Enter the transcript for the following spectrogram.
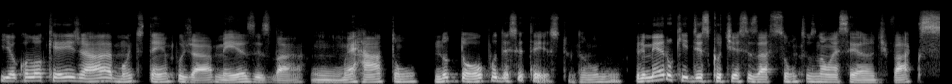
e eu coloquei já há muito tempo, já meses lá, um erratum no topo desse texto. Então, primeiro que discutir esses assuntos não é ser anti-vax,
